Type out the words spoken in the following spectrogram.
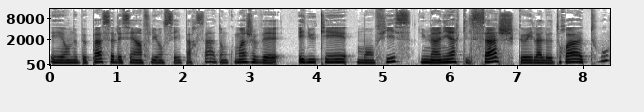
et on ne peut pas se laisser influencer par ça. Donc moi je vais éduquer mon fils d'une manière qu'il sache qu'il a le droit à tout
